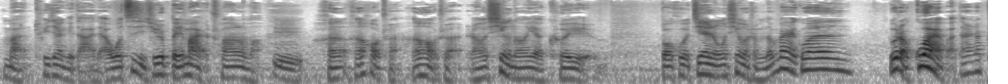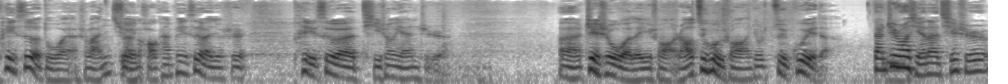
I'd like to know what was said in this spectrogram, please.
蛮推荐给大家。我自己其实北马也穿了嘛，嗯，很很好穿，很好穿，然后性能也可以，包括兼容性什么的，外观有点怪吧，但是它配色多呀，是吧？你选一个好看配色，就是配色提升颜值。呃，这是我的一双，然后最后一双就是最贵的，但这双鞋呢，其实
